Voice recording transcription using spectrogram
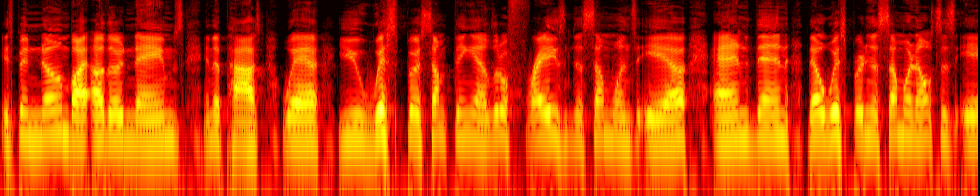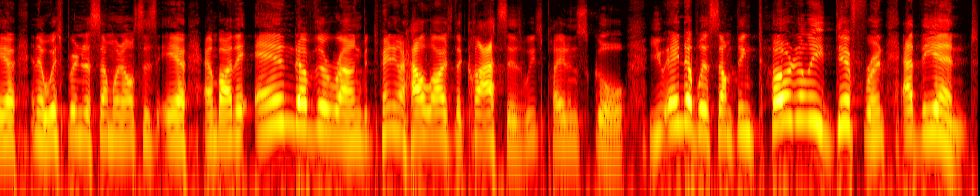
It's been known by other names in the past where you whisper something, a little phrase into someone's ear, and then they'll whisper it into someone else's ear, and they'll whisper into someone else's ear. And by the end of the rung, depending on how large the class is, we just played in school, you end up with something totally different at the end.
